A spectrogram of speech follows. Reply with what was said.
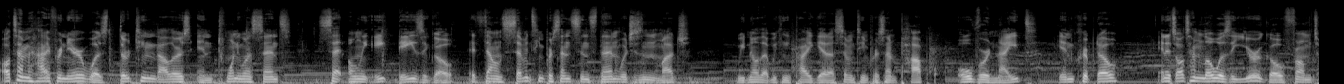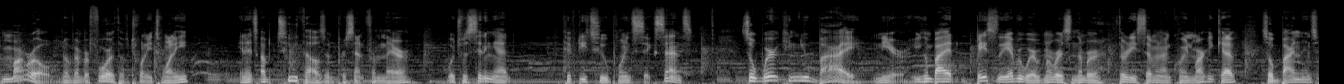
All time high for Near was $13.21, set only 8 days ago. It's down 17% since then, which isn't much. We know that we can probably get a 17% pop overnight in crypto, and its all-time low was a year ago from tomorrow, November 4th of 2020, and it's up 2000% from there, which was sitting at 52.6 cents. So where can you buy Near? You can buy it basically everywhere. Remember, it's number 37 on CoinMarketCap. So Binance,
